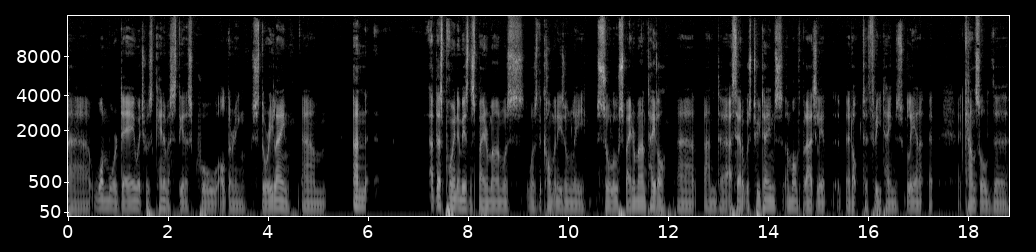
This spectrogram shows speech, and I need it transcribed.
uh, One More Day, which was kind of a status quo altering storyline. Um, and at this point, Amazing Spider-Man was was the company's only solo Spider-Man title, uh, and uh, I said it was two times a month, but actually it, it, it up to three times and it it, it cancelled the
